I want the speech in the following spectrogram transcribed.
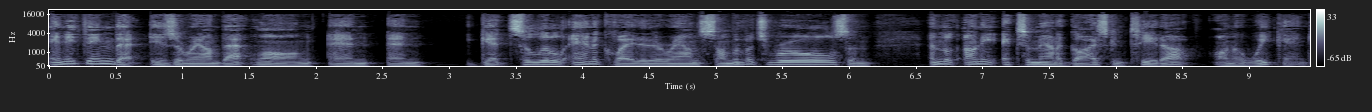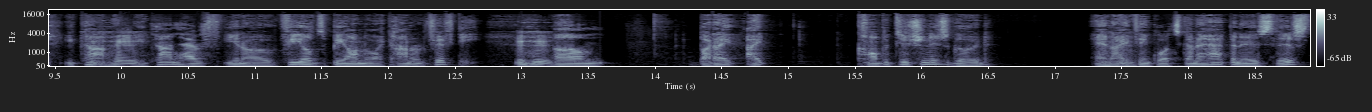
anything that is around that long and and gets a little antiquated around some of its rules and and look, only X amount of guys can tee it up on a weekend. You can't you can't have you know fields beyond like 150. Um, but I, I competition is good. And Mm-hmm. I think what's going to happen is this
